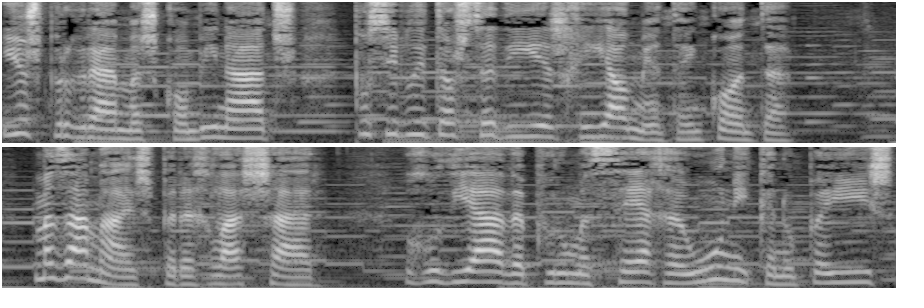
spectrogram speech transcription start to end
E os programas combinados possibilitam estadias realmente em conta. Mas há mais para relaxar. Rodeada por uma serra única no país,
